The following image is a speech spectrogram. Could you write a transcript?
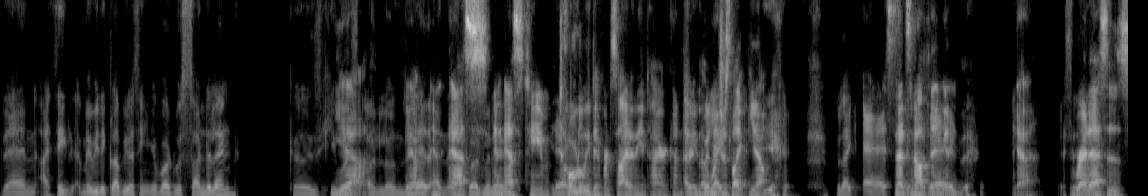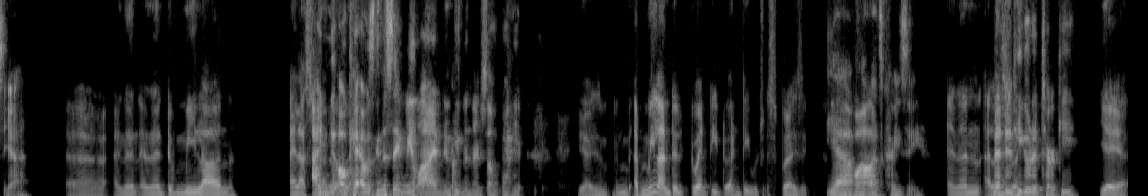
Then I think maybe the club you were thinking about was Sunderland, because he Yeah, was on loan there an and then S an. S team, Yeah, totally different side of the entire I country mean, though, which like is like you know, yeah, like S, That's nothing and- yeah, red red. S's. Yeah, Uh, and then and then to Milan, Hellas I kn- okay. I was gonna say Milan. I knew he'd been there some point. Yeah, at Milan until 2020, which is surprising. Yeah, wow, that's crazy. And then Then did he go to Turkey? Yeah, yeah.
